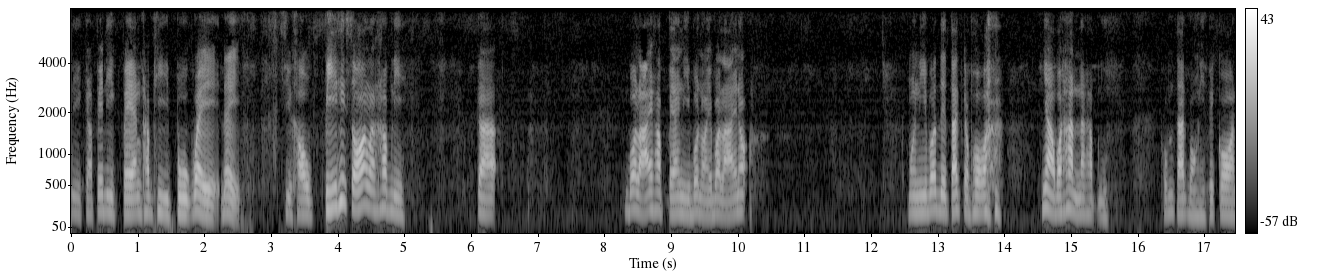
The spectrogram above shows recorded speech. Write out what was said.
นี่ก็เป็นอีกแปลงครับที่ปลูกไว้ได้ ที่เขาปีที่สองแล้วครับนี่กะบ่หลายครับ แปลงนี้บ่หน่อยบ่หลายเนาะบางนี้บ่ได้ตัดก็เพราะว่าหญ้าบ่ทันนะครับนี่ ผมตัดบองนี้ไปก่อน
